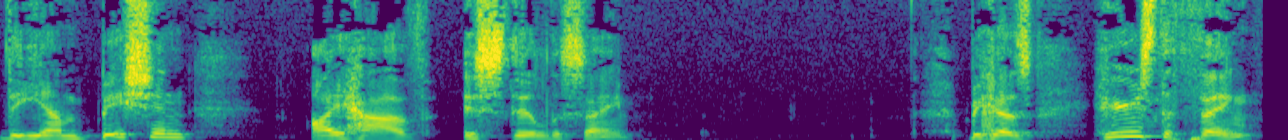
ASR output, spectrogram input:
The ambition I have is still the same. Because here's the thing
